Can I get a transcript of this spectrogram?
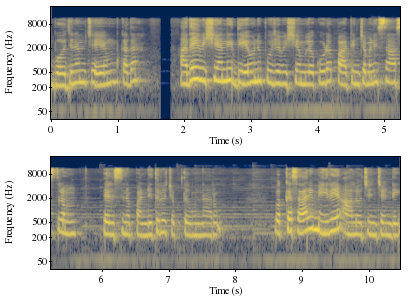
భోజనం చేయం కదా? అదే విషయాన్ని దేవుని పూజ విషయంలో కూడా పాటించమని శాస్త్రం తెలిసిన పండితులు చెప్తూ ఉన్నారు. ఒక్కసారి మీరే ఆలోచించండి.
